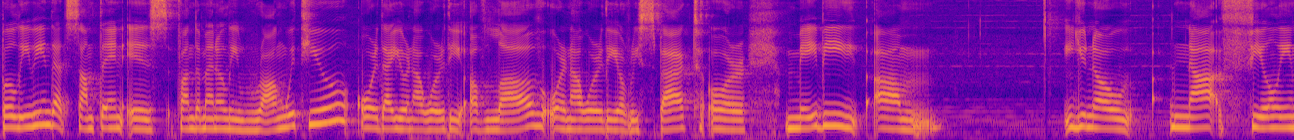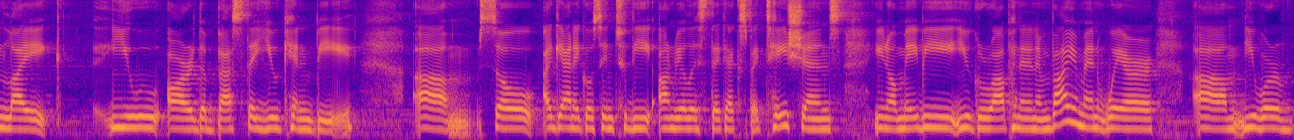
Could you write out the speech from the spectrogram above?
believing that something is fundamentally wrong with you, or that you're not worthy of love, or not worthy of respect, or maybe, um, you know, not feeling like you are the best that you can be. Um, so again, it goes into the unrealistic expectations. You know, maybe you grew up in an environment where um, you were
